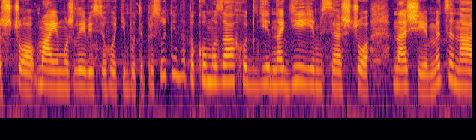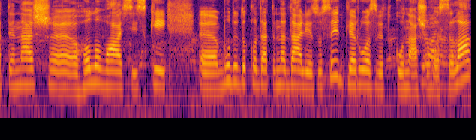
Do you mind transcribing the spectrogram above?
що маємо можливість сьогодні бути присутні на такому заході. Надіємося, що наші меценати, наш е, голова сільський е, будуть докладати надалі зусиль для розвитку нашого села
